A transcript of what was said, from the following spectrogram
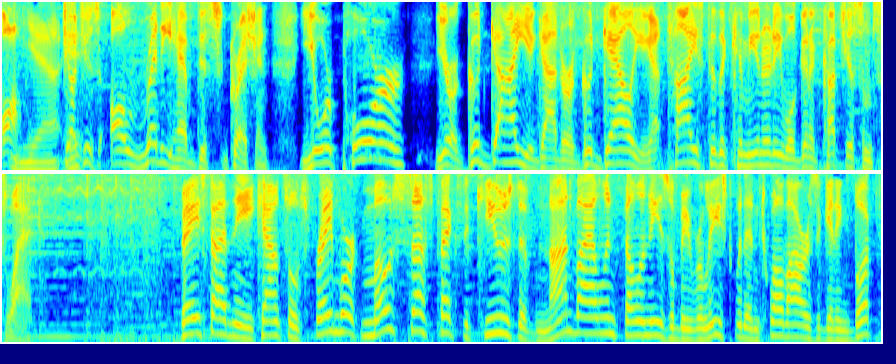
Awful. Yeah, Judges already have discretion. You're poor, you're a good guy, you got or a good gal, you got ties to the community, we're going to cut you some slack. Based on the council's framework, most suspects accused of nonviolent felonies will be released within 12 hours of getting booked.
